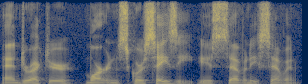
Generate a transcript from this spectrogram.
and director Martin Scorsese is 77.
